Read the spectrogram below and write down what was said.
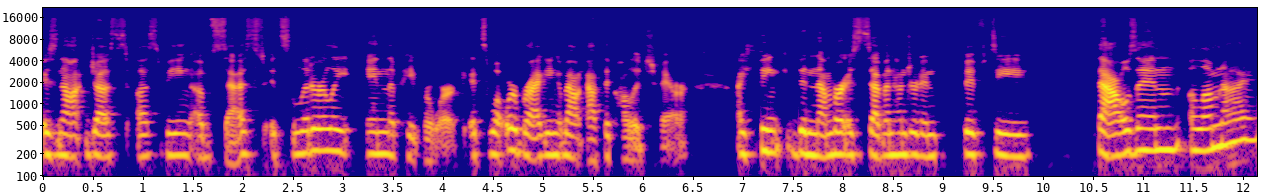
is not just us being obsessed, it's literally in the paperwork. It's what we're bragging about at the college fair. I think the number is 750,000 alumni.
